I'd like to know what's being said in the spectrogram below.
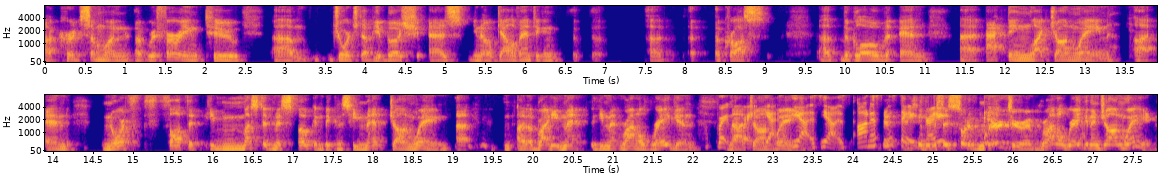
uh, heard someone uh, referring to um, George W. Bush as, you know, gallivanting uh, uh, uh across uh, the globe and acting like John Wayne. And North thought that he must have misspoken because he meant John Wayne. Uh, uh, right, he meant he meant Ronald Reagan, right, not right, John yes, Wayne. Yes, yes, honest and, mistake. And so right? was this sort of merger of Ronald Reagan and John Wayne.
